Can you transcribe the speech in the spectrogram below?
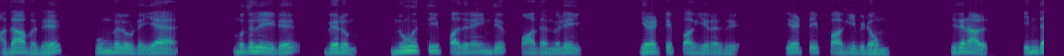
அதாவது உங்களுடைய முதலீடு வெறும் நூற்றி பதினைந்து மாதங்களில் இரட்டிப்பாகிறது இரட்டிப்பாகிவிடும். இதனால் இந்த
